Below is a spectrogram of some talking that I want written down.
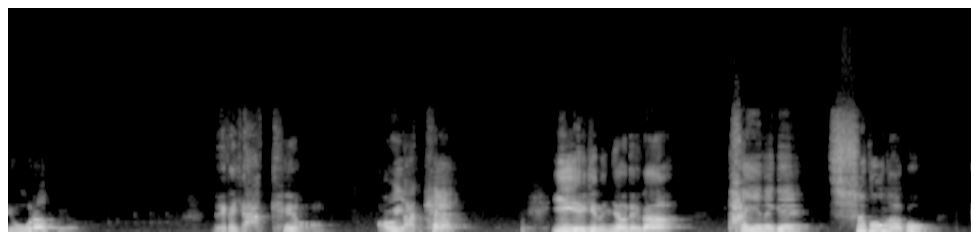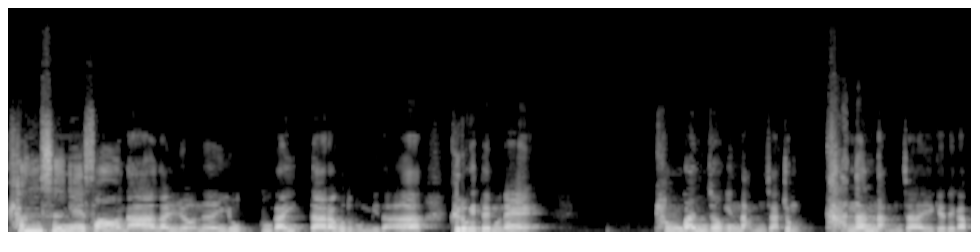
묘라고요. 내가 약해요. 어우, 약해. 이 얘기는요, 내가 타인에게 수긍하고 편승해서 나아가려는 욕구가 있다라고도 봅니다. 그렇기 때문에 평관적인 남자, 좀 강한 남자에게 내가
